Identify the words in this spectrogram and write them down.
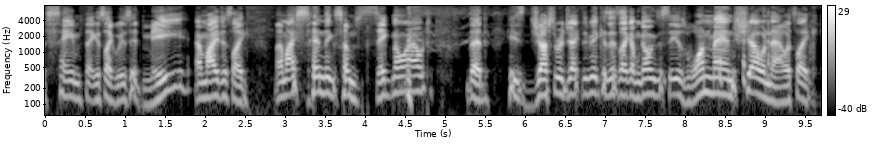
the same thing. It's like, is it me? Am I just like, am I sending some signal out that he's just rejected me? Because it's like I'm going to see his one man show now. It's like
